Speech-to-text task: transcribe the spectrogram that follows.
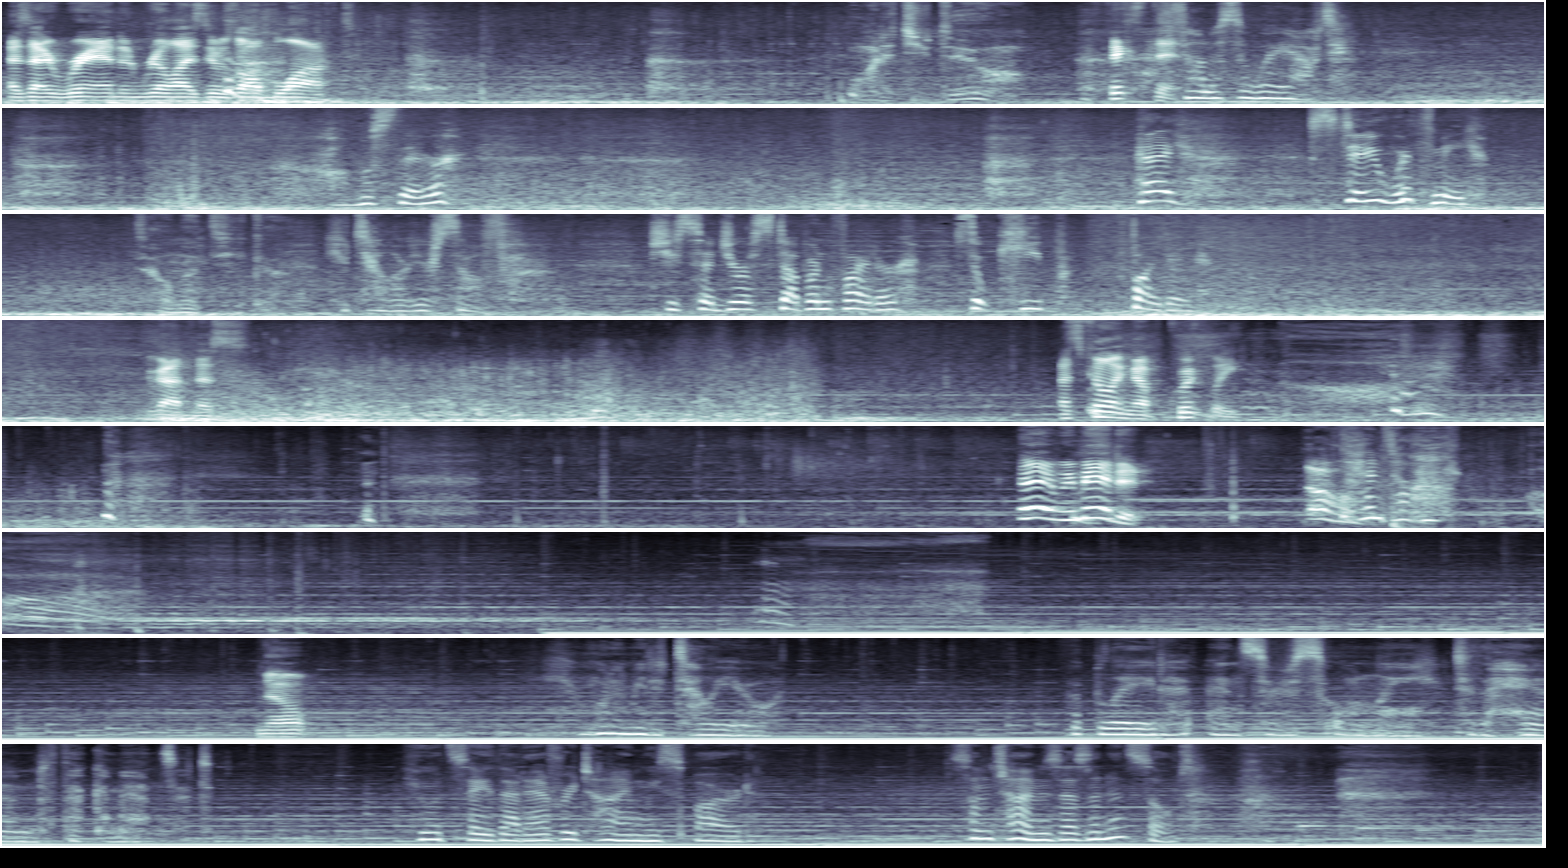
As I ran and realized it was all blocked. What did you do? Fixed it. found us a way out. Almost there. Hey, stay with me. Tell Natika. You tell her yourself. She said you're a stubborn fighter, so keep fighting. You got this. That's filling up quickly. Kentok. No. You wanted me to tell you. A blade answers only to the hand that commands it. He would say that every time we sparred. Sometimes as an insult.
